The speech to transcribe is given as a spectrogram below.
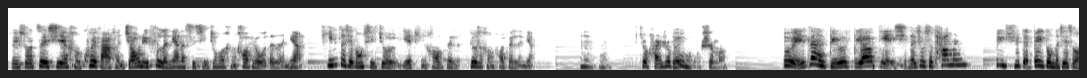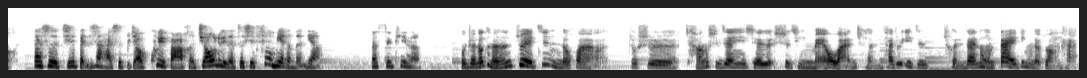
所以说这些很匮乏、很焦虑、负能量的事情，就会很耗费我的能量。听这些东西就也挺耗费的，就是很耗费能量。嗯嗯，就还是父母是吗？对，但比如比较典型的就是他们必须得被动的接受。但是其实本质上还是比较匮乏和焦虑的这些负面的能量。那 CT 呢？我觉得可能最近的话，就是长时间一些事情没有完成，它就一直存在那种待定的状态，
